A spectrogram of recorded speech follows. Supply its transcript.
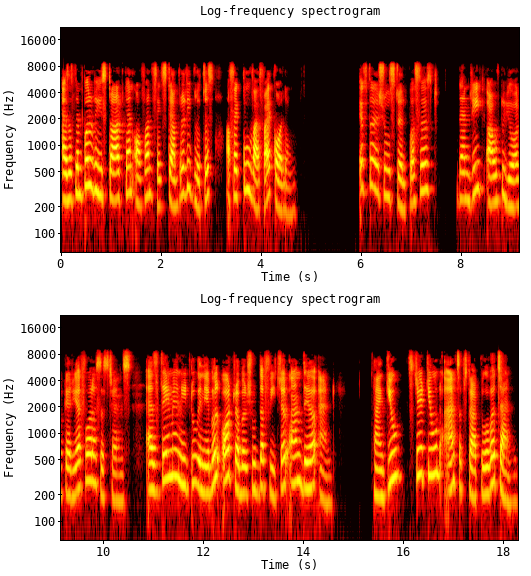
as a simple restart can often fix temporary glitches affecting Wi-Fi calling. If the issue still persists, then reach out to your carrier for assistance as they may need to enable or troubleshoot the feature on their end. Thank you, stay tuned and subscribe to our channel.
